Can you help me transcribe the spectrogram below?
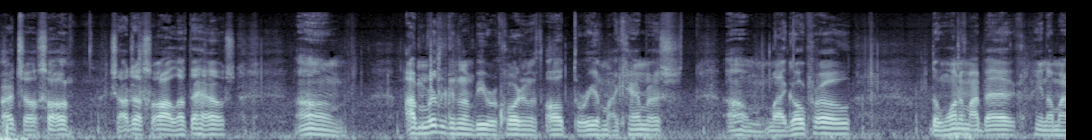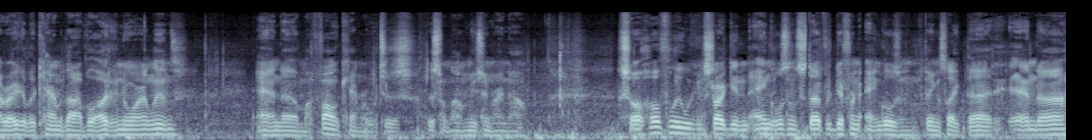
Alright, y'all, so y'all just saw I left the house. Um, I'm really gonna be recording with all three of my cameras. Um, my GoPro, the one in my bag, you know, my regular camera that I vlogged in New Orleans, and uh, my phone camera, which is this one I'm using right now. So hopefully we can start getting angles and stuff, for different angles and things like that. And uh,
